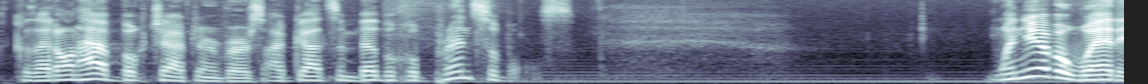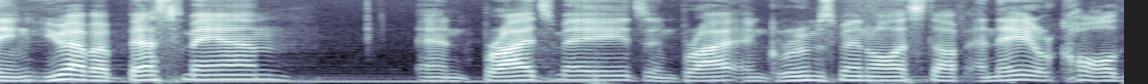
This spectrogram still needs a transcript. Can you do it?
because I don't have book, chapter, and verse. I've got some biblical principles when you have a wedding, you have a best man and bridesmaids and bride and groomsmen and all that stuff, and they are called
